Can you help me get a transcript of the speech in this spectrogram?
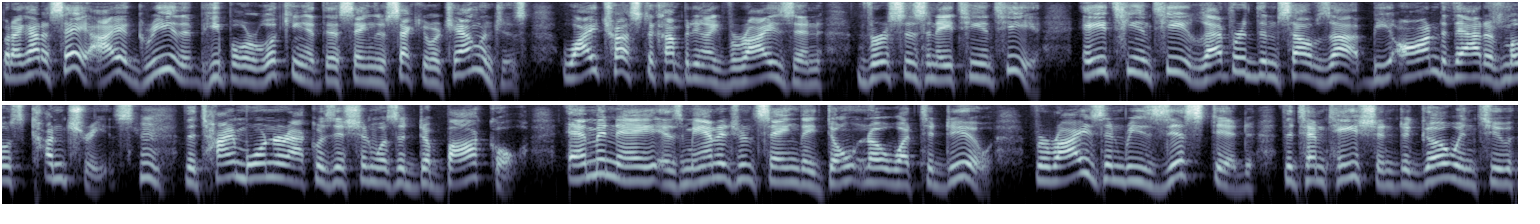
But I got to say, I agree that people are looking at this saying there's secular challenges. Why trust a company like Verizon versus an AT&T? AT&T levered themselves up beyond that of most countries. Hmm. The Time Warner acquisition was a debacle. M&A is management saying they don't know what to do. Verizon resisted the temptation to go into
